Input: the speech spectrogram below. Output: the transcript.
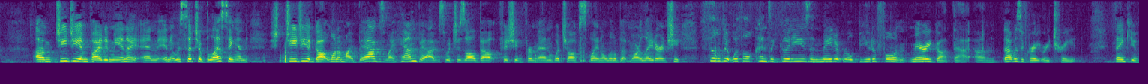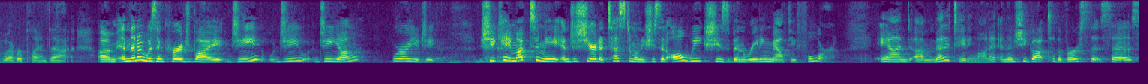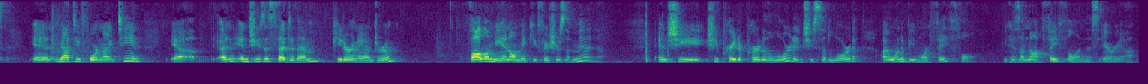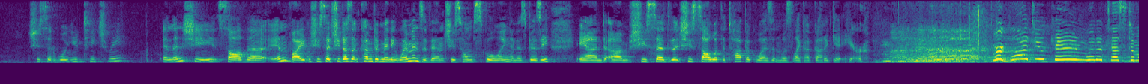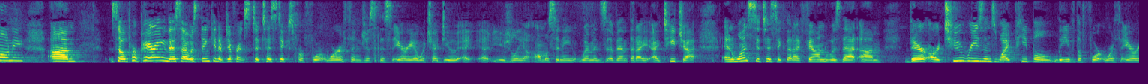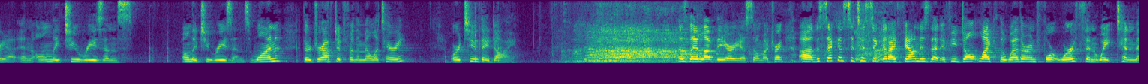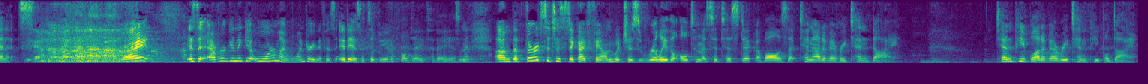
Um, Gigi invited me, and, I, and, and it was such a blessing. And Gigi had got one of my bags, my handbags, which is all about fishing for men, which I'll explain a little bit more later. And she filled it with all kinds of goodies and made it real beautiful. And Mary got that. Um, that was a great retreat. Thank you, whoever planned that. Um, and then I was encouraged by G, G, G Young. Where are you, G? she came up to me and just shared a testimony. She said all week she's been reading Matthew 4 and um, meditating on it. And then she got to the verse that says in Matthew 4 19, uh, and, and Jesus said to them, Peter and Andrew, Follow me and I'll make you fishers of men. And she, she prayed a prayer to the Lord and she said, Lord, I want to be more faithful because I'm not faithful in this area. She said, Will you teach me? And then she saw the invite, and she said she doesn't come to many women's events. She's homeschooling and is busy. And um, she said that she saw what the topic was and was like, I've got to get here. We're glad you came. What a testimony. Um, so preparing this i was thinking of different statistics for fort worth and just this area which i do at, usually almost any women's event that I, I, teach at. And one statistic that i found was that um, there are two reasons why people leave the fort worth area and only two reasons only two reasons. One they're drafted for the military or two they die because they love the area so much, right? Uh, the second statistic that I found is that if you don't like the weather in Fort Worth, then wait 10 minutes. Yeah. right? Is it ever going to get warm? I'm wondering if it's, it is. It's a beautiful day today, isn't it? Um, the third statistic I found, which is really the ultimate statistic of all, is that 10 out of every 10 die. 10 people out of every 10 people die,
